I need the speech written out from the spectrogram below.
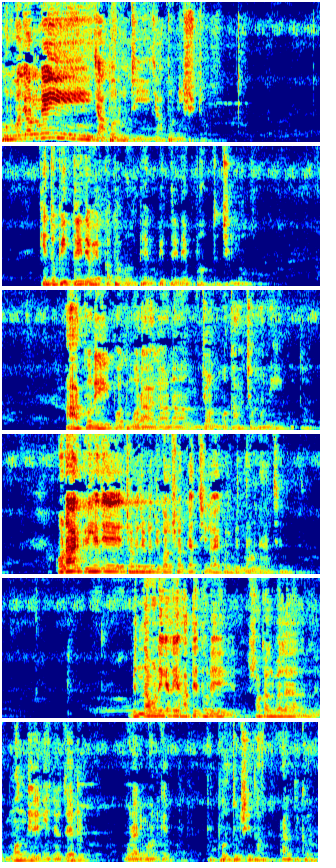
পূর্বজন্মেই জাত রুচি, জাত নিষ্ঠ। কিন্তু পিতৃদেবের কথা বলতেন, পিতৃদেব ভক্ত ছিল। আকরে পদ্মরাগানাং জন্ম কাজ মনে কত। ওনার গৃহে যে ছোট ছোট যুগল সরকার ছিল, এখন বৃন্দাবনে আছেন। বৃন্দাবনে গেলে হাতে ধরে সকালবেলা মন্দিরে নিয়ে যাও যে মুরারি মোহনকে ফুল তুলসী দাও, আরতি করো।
